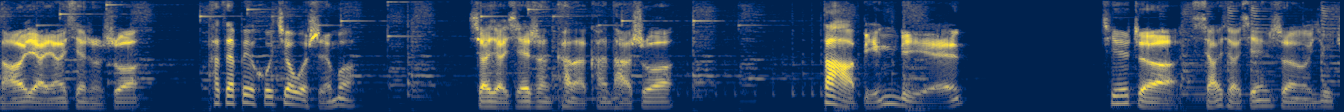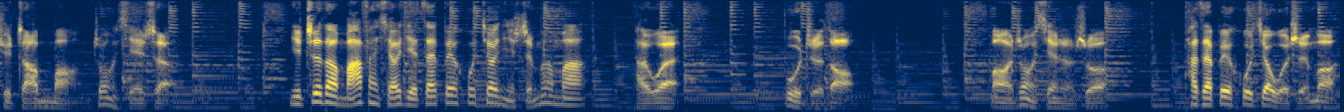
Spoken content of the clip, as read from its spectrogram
挠痒痒先生说。他在背后叫我什么？小小先生看了看他，说：“大饼脸。”接着，小小先生又去找莽撞先生。你知道麻烦小姐在背后叫你什么吗？他问。不知道。莽撞先生说。他在背后叫我什么？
